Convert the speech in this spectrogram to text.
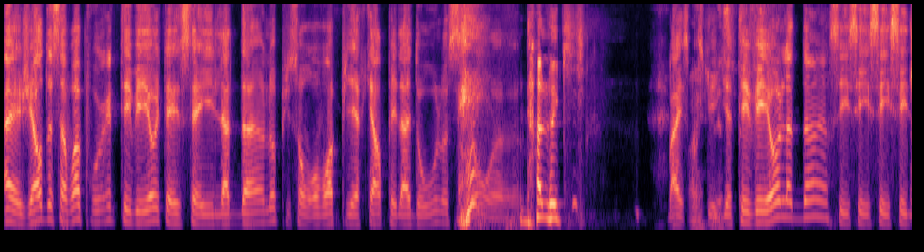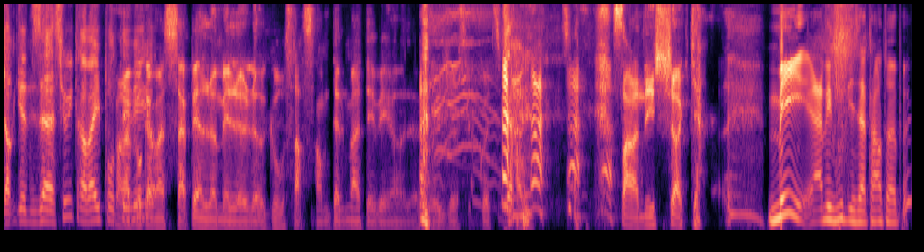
Hey, J'ai hâte de savoir pourquoi TVA est installé là-dedans, là, puis on va voir Pierre-Carl Pelado, là, sinon... euh, Dans Lucky? ben, c'est parce Ouais, qu'il y a TVA là-dedans, c'est- c'est c'est- c'est l'organisation, ils travaillent pour Je ne sais pas TVA. comment ça s'appelle, là, mais le logo, ça ressemble tellement à TVA. Là. Oui, je sais de quoi tu parles? ça en est choquant. Mais avez-vous des attentes un peu?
